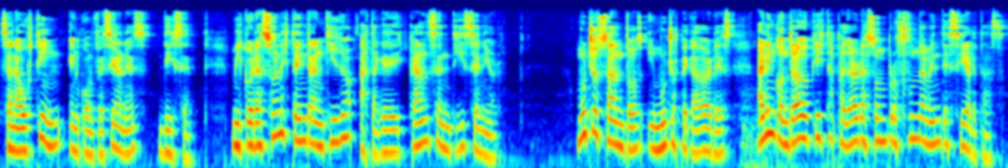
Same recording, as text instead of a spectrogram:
San Agustín, en Confesiones, dice, Mi corazón está intranquilo hasta que descanse en ti, Señor. Muchos santos y muchos pecadores han encontrado que estas palabras son profundamente ciertas.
